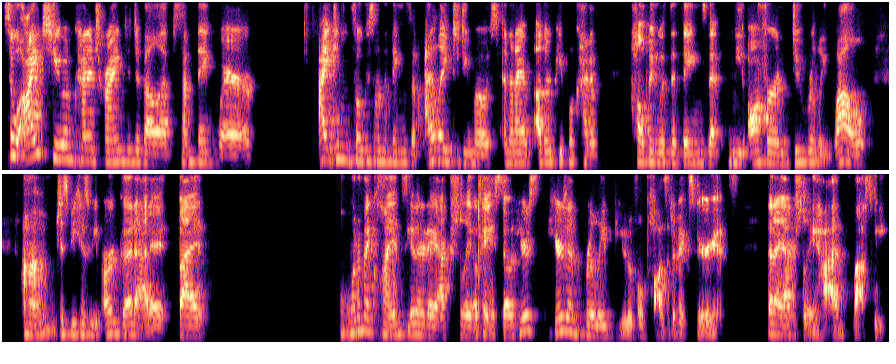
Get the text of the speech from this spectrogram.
So I too am kind of trying to develop something where I can focus on the things that I like to do most. And then I have other people kind of helping with the things that we offer and do really well, um, just because we are good at it. But one of my clients the other day actually okay so here's here's a really beautiful positive experience that i actually had last week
